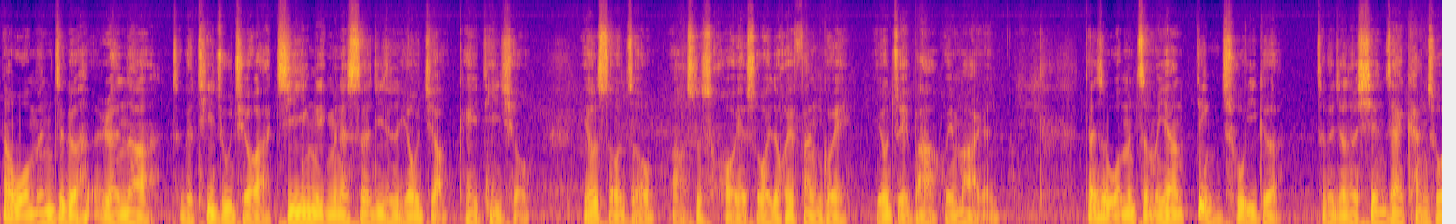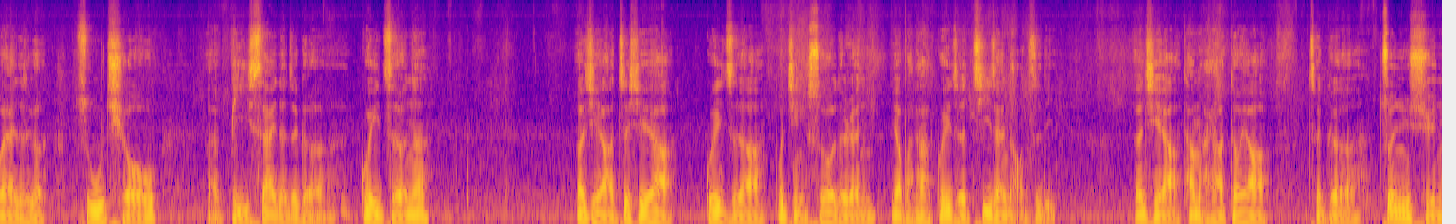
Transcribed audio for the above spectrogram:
那我们这个人呢，这个踢足球啊，基因里面的设计就是有脚可以踢球，有手肘啊是所所谓的会犯规，有嘴巴会骂人。但是我们怎么样定出一个这个叫做现在看出来的这个足球呃比赛的这个规则呢？而且啊，这些啊规则啊，不仅所有的人要把它规则记在脑子里。而且啊，他们还要都要这个遵循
